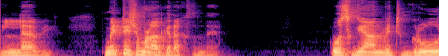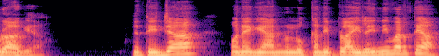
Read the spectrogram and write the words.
ਲੈ ਵੀ ਮਿੱਟੀ 'ਚ ਮਿਲਾ ਕੇ ਰੱਖ ਦਿੰਦੇ ਉਸ ਗਿਆਨ ਵਿੱਚ ਗਰੂਰ ਆ ਗਿਆ। ਨਤੀਜਾ, ਉਹਨੇ ਗਿਆਨ ਨੂੰ ਲੋਕਾਂ ਦੀ ਭਲਾਈ ਲਈ ਨਹੀਂ ਵਰਤਿਆ,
